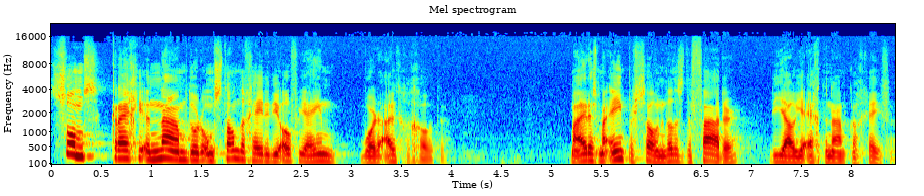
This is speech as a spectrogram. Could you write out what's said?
Soms krijg je een naam door de omstandigheden die over je heen worden uitgegoten. Maar er is maar één persoon, en dat is de Vader, die jou je echte naam kan geven.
